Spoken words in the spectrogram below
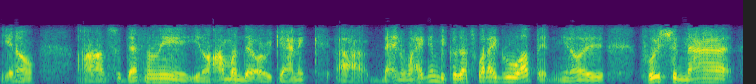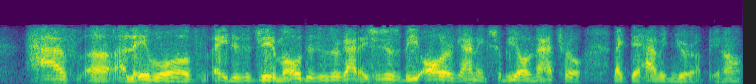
You know, uh, so definitely, you know, I'm on the organic uh, bandwagon because that's what I grew up in. You know, food should not have uh, a label of, hey, this is GMO, this is organic. It should just be all organic, should be all natural, like they have in Europe. You know,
